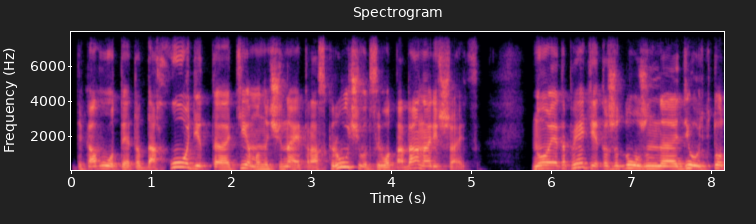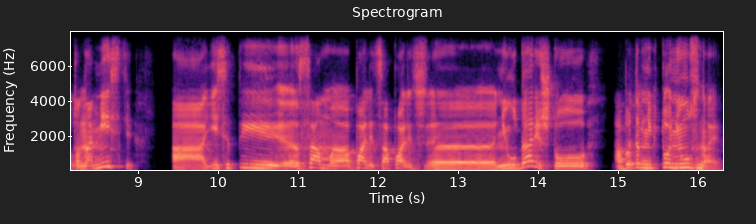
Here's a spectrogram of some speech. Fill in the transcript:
до кого-то это доходит, э, тема начинает раскручиваться, и вот тогда она решается. Но это, понимаете, это же должен э, делать кто-то на месте. А если ты э, сам палец о палец не ударишь, то об этом никто не узнает.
